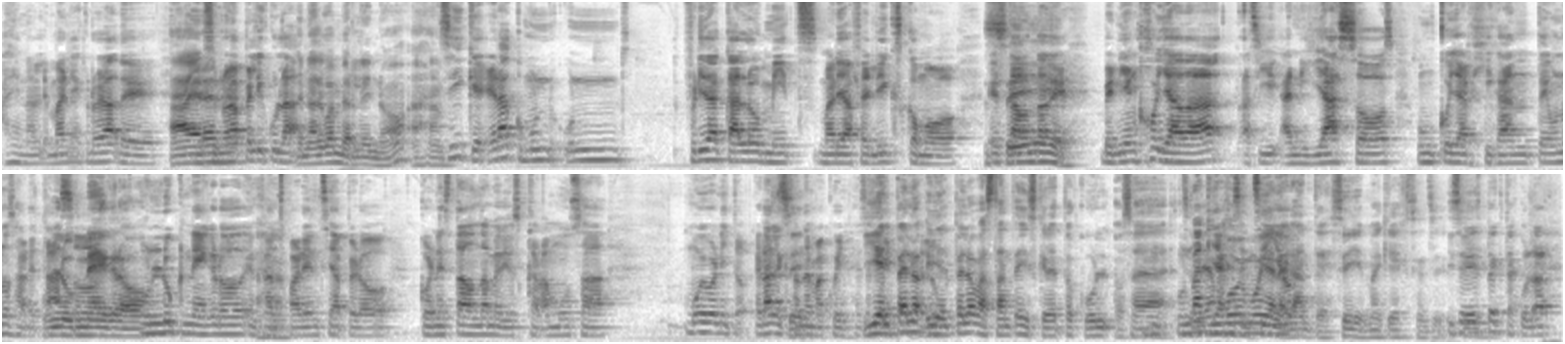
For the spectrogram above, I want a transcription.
ay, en Alemania, creo era de, Ah, era su en- nueva película. En algo en Berlín, ¿no? Ajá. Sí, que era como un, un Frida Kahlo meets María Félix, como esta Sí. onda de venía enjollada, así anillazos, un collar gigante, unos aretazos. look negro. Un look negro en Ajá. transparencia, pero con esta onda medio escaramuza. Muy bonito. Era Alexander Sí. McQueen. Y el pelo, y el pelo bastante discreto, cool, o sea, Un se maquillaje muy, muy elegante, sí, maquillaje sencillo. Y se ve sí. espectacular.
